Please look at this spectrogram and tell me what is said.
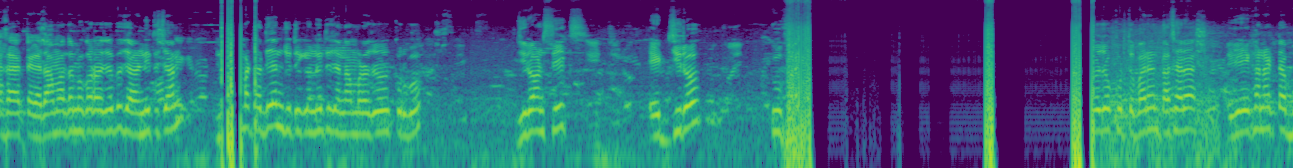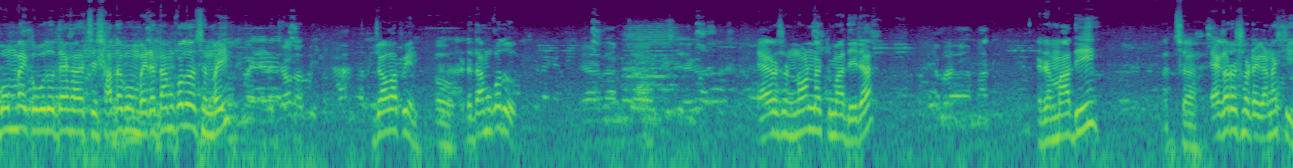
এক হাজার টাকা। দামাদামি করা যাবে, যারা নিতে চান, নাম্বারটা দেন, যদি কেউ নিতে চান আমরা যোগাযোগ করব। Zero one six eight zero two five. যোগাযোগ করতে পারেন। তাছাড়া যে এখানে একটা বোম্বাই কবুতর দেখা যাচ্ছে, সাদা বোম্বাই। এটার দাম কত আছেন ভাই? জগাপিন ও, এটার দাম কত? এগারোশো নন নাকি মাদি এটা? এটা মাদি। আচ্ছা এগারোশো টাকা নাকি?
